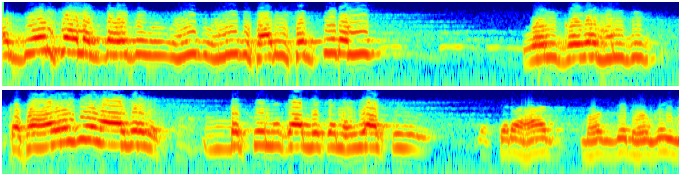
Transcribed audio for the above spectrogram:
और ज़ोर क्या लगता है कि उन्हीं की सारी शक्ति रही। वही गोवर्धन की कथा आएगी आगे बच्चे ने कहा, लेकिन भैया की तेरा हाथ बहुत देर हो गई।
